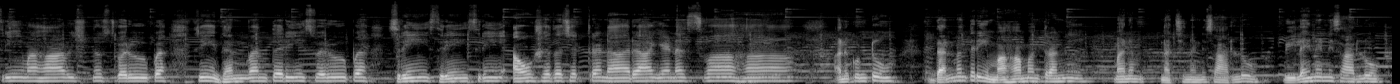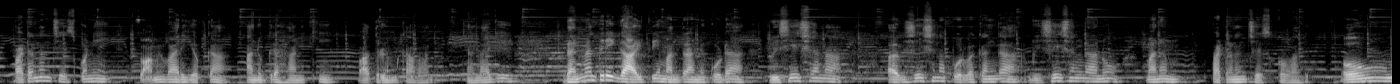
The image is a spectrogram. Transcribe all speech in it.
శ్రీ మహావిష్ణుస్వరూప శ్రీ ధన్వంతరీ స్వరూప శ్రీ శ్రీ శ్రీ ఔషధచక్ర నారాయణ స్వాహ అనుకుంటూ ధన్వంతరి మహామంత్రాన్ని మనం నచ్చినన్ని సార్లు వీలైనన్ని సార్లు పఠనం చేసుకొని స్వామివారి యొక్క అనుగ్రహానికి పాత్రులం కావాలి. అలాగే ధన్వంతరి గాయత్రి మంత్రాన్ని కూడా విశేషణ విశేషణ పూర్వకంగా విశేషంగాను మనం పఠనం చేసుకోవాలి. ఓం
